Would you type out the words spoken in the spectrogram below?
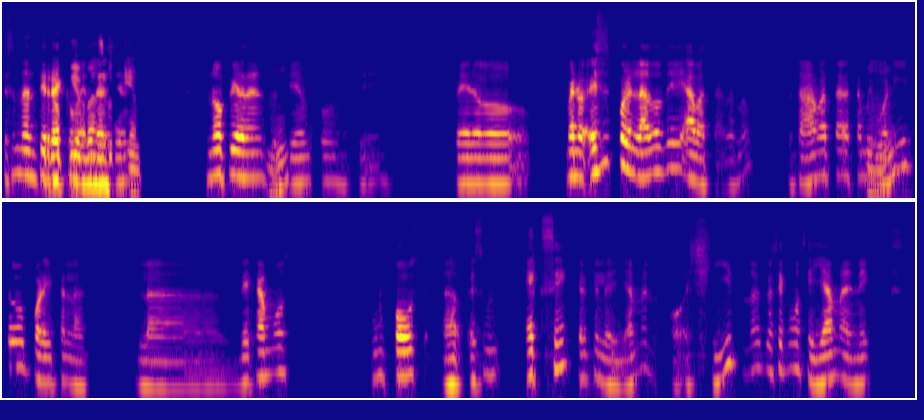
es una No pierdan su antirecomendación. tiempo. No pierdan su tiempo, sí. Pero, bueno, ese es por el lado de Avatar, ¿no? O sea, Avatar está muy bonito, por ahí están las, la, dejamos un post, ah, es un exe, creo que le llaman, o shit, ¿no? No sé cómo se llama en X.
